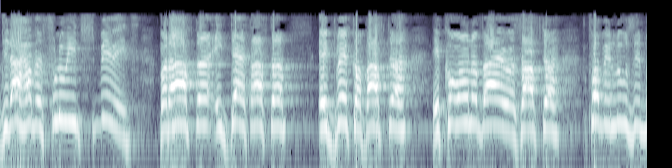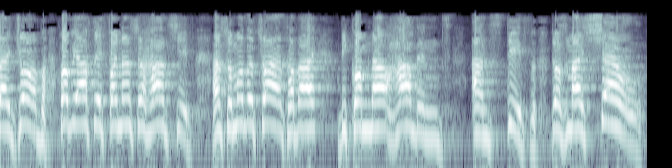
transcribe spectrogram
did I have a fluid spirit, but after a death, after a breakup, after a coronavirus, after probably losing my job, probably after a financial hardship and some other trials, have I become now hardened and stiff? Does my shell,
